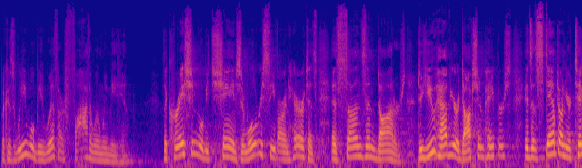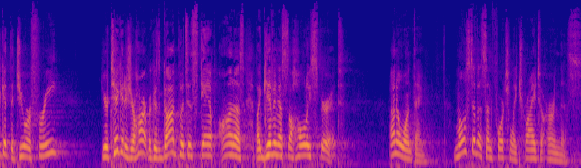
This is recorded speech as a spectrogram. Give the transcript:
Because we will be with our Father when we meet Him. The creation will be changed and we'll receive our inheritance as sons and daughters. Do you have your adoption papers? Is it stamped on your ticket that you are free? Your ticket is your heart because God puts His stamp on us by giving us the Holy Spirit. I know one thing. Most of us, unfortunately, try to earn this.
